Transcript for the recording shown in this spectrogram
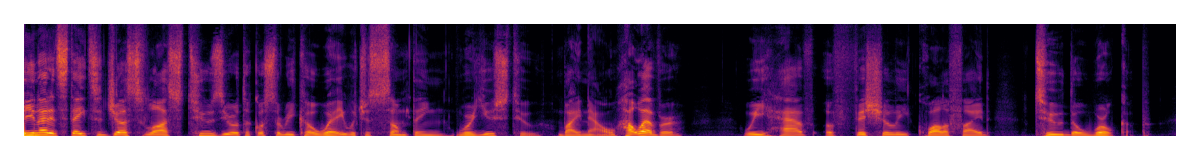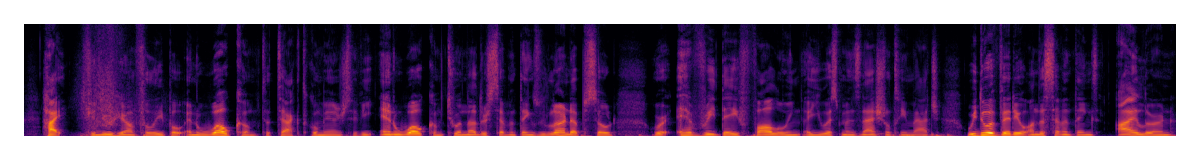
The United States just lost 2 0 to Costa Rica away, which is something we're used to by now. However, we have officially qualified to the World Cup. Hi, if you're new here, I'm Filippo, and welcome to Tactical Manager TV, and welcome to another 7 Things We Learned episode where every day following a U.S. men's national team match, we do a video on the 7 things I learned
